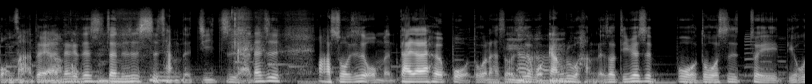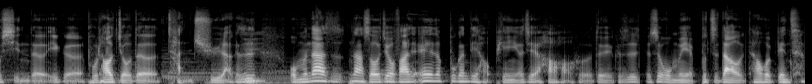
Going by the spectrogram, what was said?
崩嘛？对啊，那个这是真的是市场的机制啊。但是话说，就是我们大家在喝波尔多那时候，就是我刚入行的时候，的确是波尔多是最流行的一个葡萄酒的产区啦。可是我们那时那时候就发现，哎，那布根地好便宜，而且好好喝。对，可是就是我们也不知道它会变成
